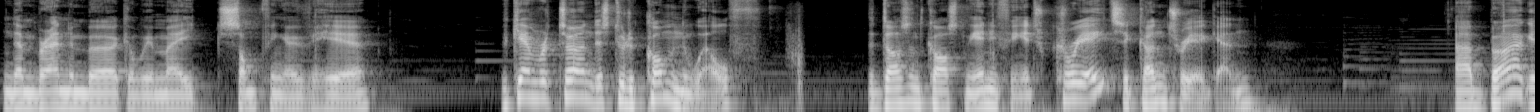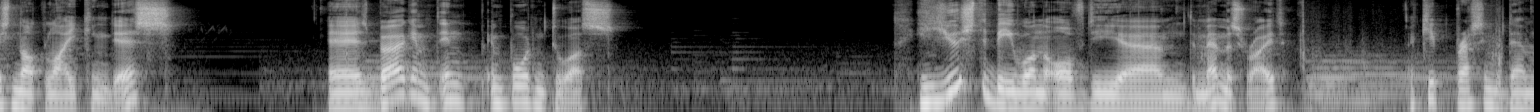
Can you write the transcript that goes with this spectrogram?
And then Brandenburg and we make something over here. We can return this to the Commonwealth. That doesn't cost me anything. It creates a country again. Uh, Berg is not liking this. Is Berg important to us? He used to be one of the um, the members, right? I keep pressing the damn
